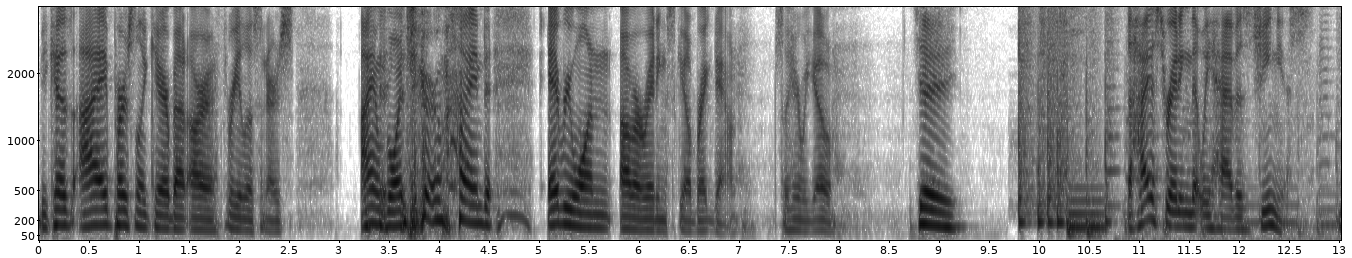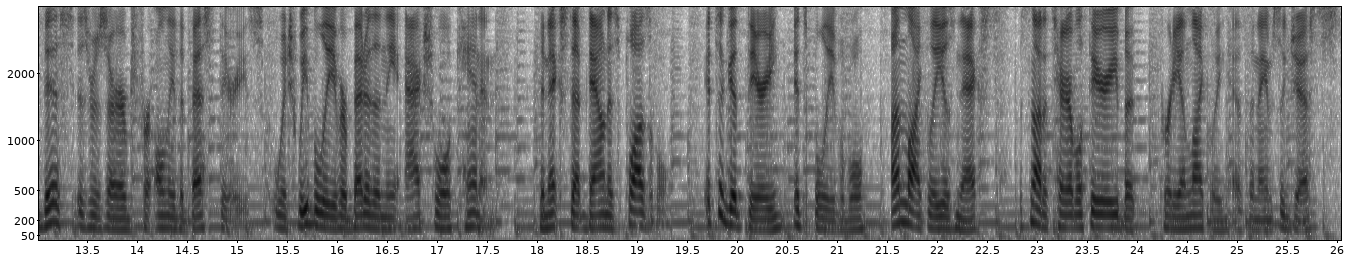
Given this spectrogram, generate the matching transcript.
because I personally care about our three listeners, I am going to remind everyone of our rating scale breakdown. So here we go. Yay. The highest rating that we have is genius. This is reserved for only the best theories, which we believe are better than the actual canon. The next step down is plausible. It's a good theory, it's believable. Unlikely is next. It's not a terrible theory, but pretty unlikely, as the name suggests.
